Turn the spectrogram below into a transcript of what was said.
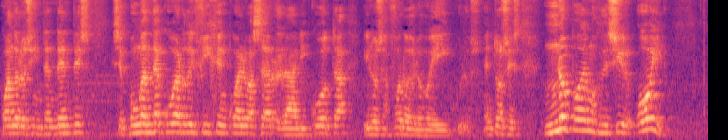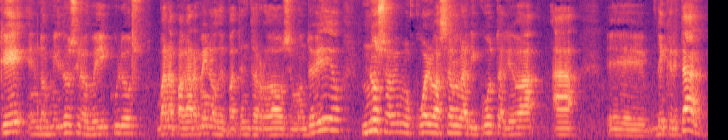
cuando los intendentes se pongan de acuerdo y fijen cuál va a ser la alicuota y los aforos de los vehículos. Entonces, no podemos decir hoy que en 2012 los vehículos van a pagar menos de patentes rodados en Montevideo, no sabemos cuál va a ser la alicuota que va a eh, decretar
